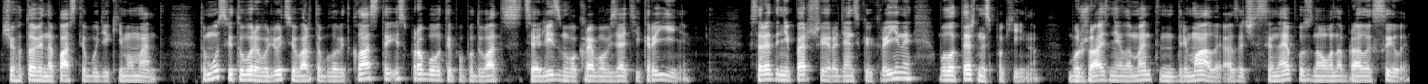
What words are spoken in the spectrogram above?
що готові напасти в будь-який момент. Тому світову революцію варто було відкласти і спробувати побудувати соціалізм в окремо взятій країні. Всередині першої радянської країни було теж неспокійно. Буржуазні елементи не дрімали, а за часи непу знову набрали сили.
